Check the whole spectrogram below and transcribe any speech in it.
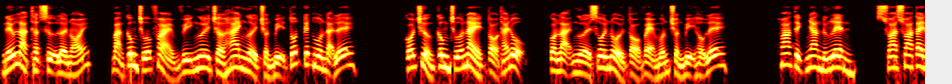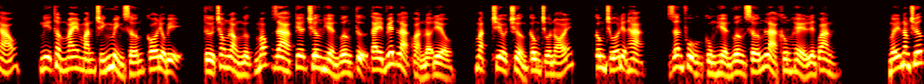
Nếu là thật sự lời nói, bản công chúa phải vì ngươi chờ hai người chuẩn bị tốt kết hôn đại lễ. Có trưởng công chúa này tỏ thái độ, còn lại người sôi nổi tỏ vẻ muốn chuẩn bị hậu lễ. Hoa tịch nhan đứng lên, xoa xoa tay áo, nghĩ thầm may mắn chính mình sớm có điều bị, từ trong lòng ngực móc ra kia trương hiền vương tự tay viết là khoản nợ điều, mặt triều trưởng công chúa nói, công chúa điện hạ, dân phụ cùng hiền vương sớm là không hề liên quan. Mấy năm trước,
